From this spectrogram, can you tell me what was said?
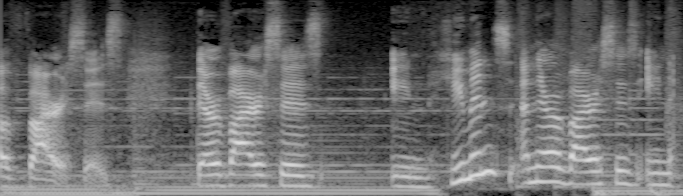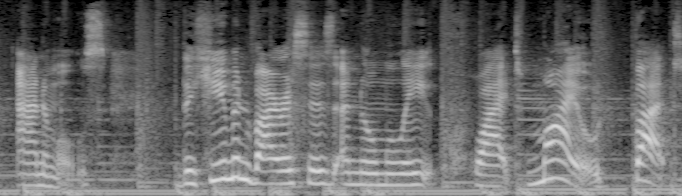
of viruses. There are viruses in humans and there are viruses in animals. The human viruses are normally quite mild, but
